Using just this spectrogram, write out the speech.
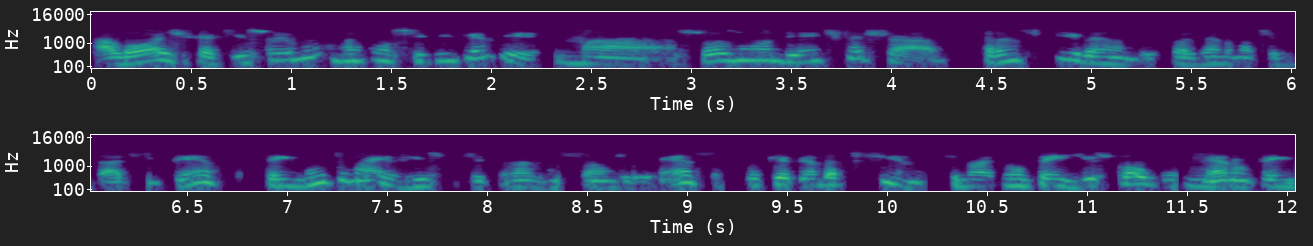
A lógica disso eu não, não consigo entender. Uma pessoas num ambiente fechado, transpirando e fazendo uma atividade intensa, tem muito mais risco de transmissão de doença do que dentro da piscina, que nós não tem risco algum, hum. né? não tem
